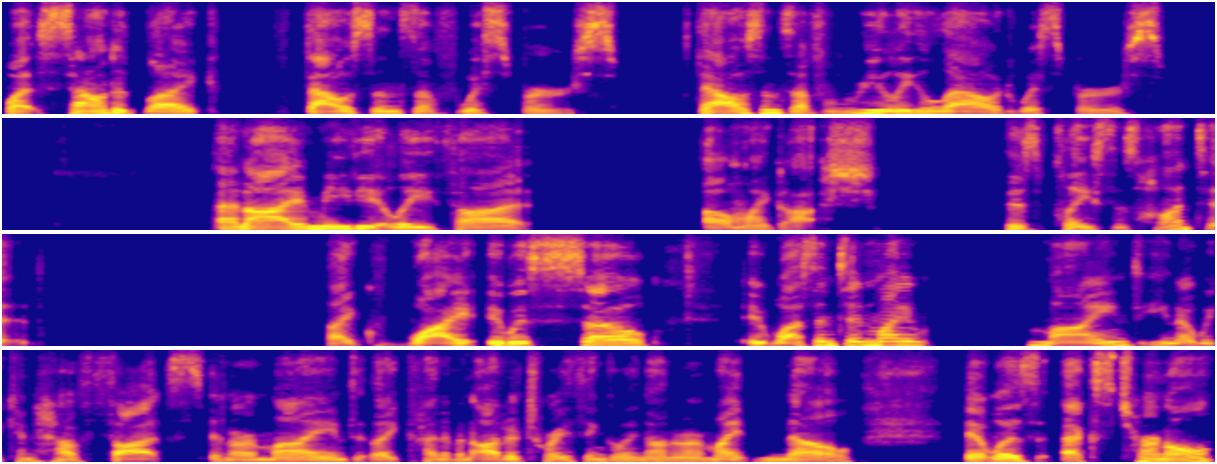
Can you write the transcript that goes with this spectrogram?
what sounded like thousands of whispers, thousands of really loud whispers. And I immediately thought, oh my gosh, this place is haunted. Like, why? It was so, it wasn't in my mind. You know, we can have thoughts in our mind, like kind of an auditory thing going on in our mind. No, it was external.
